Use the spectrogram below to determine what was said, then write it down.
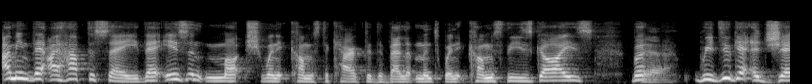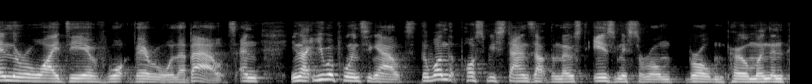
I mean, there, I have to say there isn't much when it comes to character development when it comes to these guys, but yeah we do get a general idea of what they're all about. And, you know, you were pointing out, the one that possibly stands out the most is Mr. Ron, Ron Perlman. And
